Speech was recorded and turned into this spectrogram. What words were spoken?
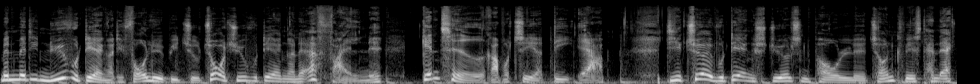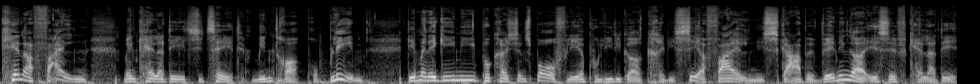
men med de nye vurderinger, de forløbige 2022-vurderingerne, er fejlene gentaget, rapporterer DR. Direktør i Vurderingsstyrelsen, Paul øh, Tonqvist, han erkender fejlen, men kalder det et citat mindre problem. Det er man ikke enig i på Christiansborg. Flere politikere kritiserer fejlen i skarpe vendinger. SF kalder det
